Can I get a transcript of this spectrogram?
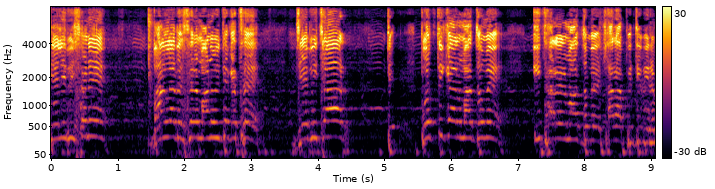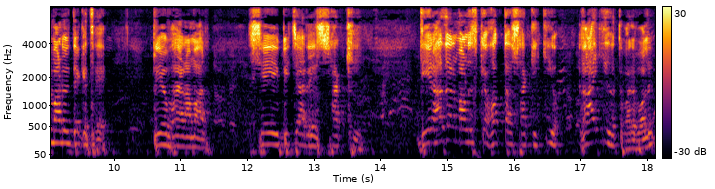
টেলিভিশনে বাংলাদেশের মানুষ দেখেছে, যে বিচার পত্রিকার মাধ্যমে, ইথারের মাধ্যমে সারা পৃথিবীর মানুষ দেখেছে। প্রিয় ভাই আমার সেই বিচারের সাক্ষী। দেড় হাজার মানুষকে হত্যার সাক্ষী কি রায় কি হতে পারে বলেন?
